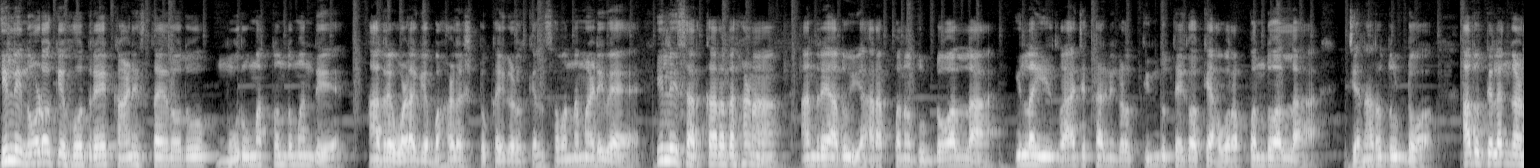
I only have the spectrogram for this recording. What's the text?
ಇಲ್ಲಿ ನೋಡೋಕೆ ಹೋದ್ರೆ ಕಾಣಿಸ್ತಾ ಇರೋದು ಮೂರು ಮತ್ತೊಂದು ಮಂದಿ. ಆದ್ರೆ ಒಳಗೆ ಬಹಳಷ್ಟು ಕೈಗಳು ಕೆಲಸವನ್ನ ಮಾಡಿವೆ. ಇಲ್ಲಿ ಸರ್ಕಾರದ ಹಣ. ಅಂದ್ರೆ ಅದು ಯಾರಪ್ಪನ ದುಡ್ಡು ಅಲ್ಲ. ಇಲ್ಲ ಈ ರಾಜಕಾರಣಿಗಳು ತಿಂದು ತೆಗೋಕೆ ಅವರಪ್ಪಂದು ಅಲ್ಲ. ಜನರ ದುಡ್ಡು. ಅದು ತೆಲಂಗಾಣ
